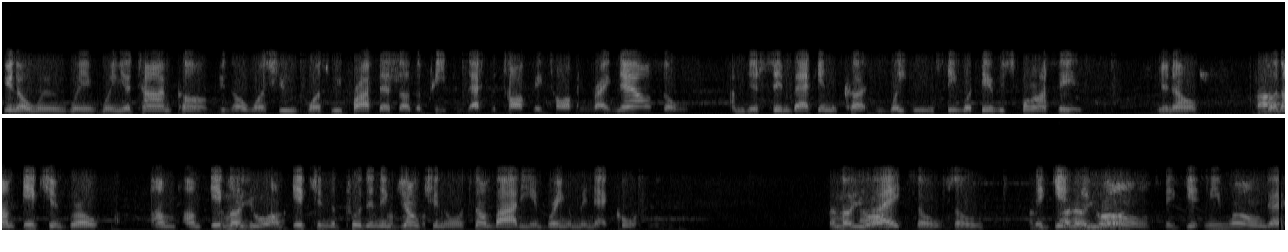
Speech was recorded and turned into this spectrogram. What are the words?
You know, when when when your time comes. You know, once you once we process other people. That's the talk they talking right now. So I'm just sitting back in the cut and waiting to see what their response is. You know, but I'm itching, bro. I'm I'm itching. you are. I'm itching to put an injunction on somebody and bring them in that courtroom. I know you All are. right, so so they get me wrong. They get me wrong. That's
